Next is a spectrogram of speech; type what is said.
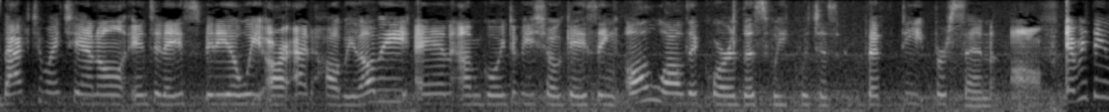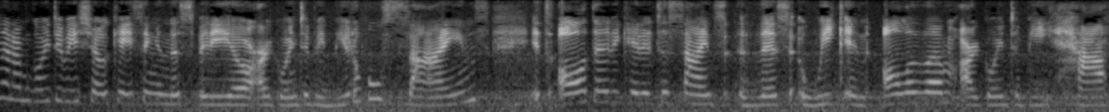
back to my channel. In today's video we are at hobby lobby and i'm going to be showcasing all wall decor this week which is 50 percent off. Everything that i'm going to be showcasing in this video are going to be beautiful signs. It's all dedicated to signs this week and all of them are going to be half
